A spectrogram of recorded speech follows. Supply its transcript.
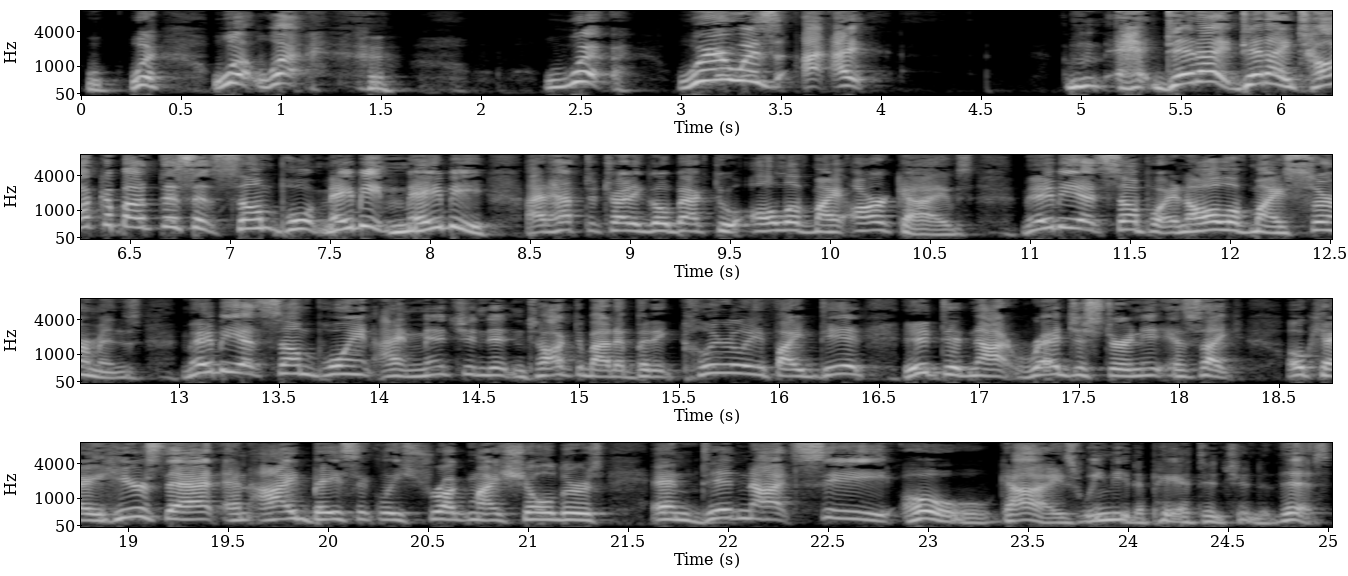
What? What? What? Where? Where was I, I? Did I did I talk about this at some point? Maybe maybe I'd have to try to go back to all of my archives. Maybe at some point in all of my sermons. Maybe at some point I mentioned it and talked about it. But it clearly, if I did, it did not register. And it's like, okay, here's that, and I basically shrugged my shoulders and did not see. Oh, guys, we need to pay attention to this,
